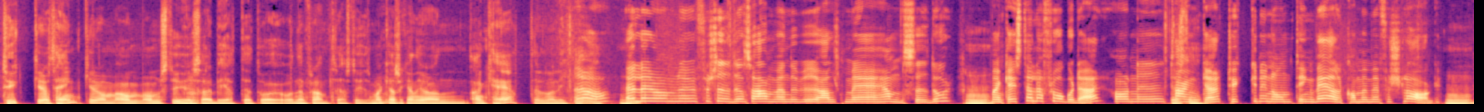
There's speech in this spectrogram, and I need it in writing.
tycker och tänker om, om, om styrelsearbetet och, och den framtida styrelsen. Man mm. kanske kan göra en enkät eller något liknande. Ja, mm. eller om nu för tiden så använder vi ju allt med hemsidor. Mm. Man kan ju ställa frågor där. Har ni tankar? Tycker ni någonting? Välkommen med förslag. Mm.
